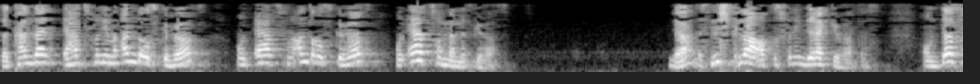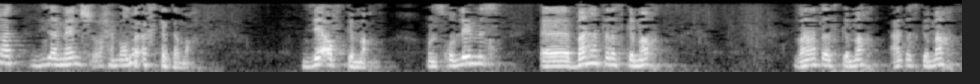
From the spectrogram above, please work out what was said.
dann kann sein, er hat es von jemand anderes gehört und er hat es von anderes gehört und er hat es von Mehmet gehört. Ja, ist nicht klar, ob du es von ihm direkt gehört hast. Und das hat dieser Mensch, Rahimullah, öfter gemacht. Sehr oft gemacht. Und das Problem ist, äh, wann hat er das gemacht? Wann hat er das gemacht? Er hat das gemacht,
